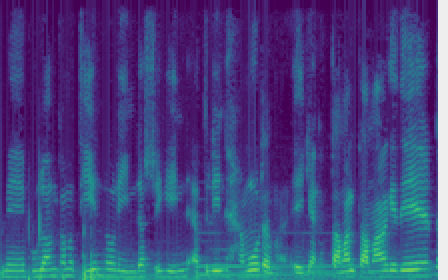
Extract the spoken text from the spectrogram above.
මේ පුලන්කම තියෙන් ඕන ඉන්ඩස්ට්‍රිකින් ඇතුලින් හැමෝටම. ඒ ගැන තමන් තමාගේ දේට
